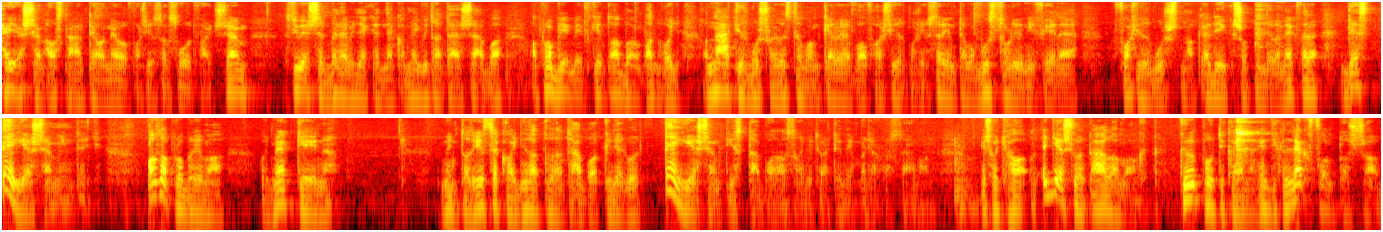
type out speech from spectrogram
helyesen használta a neofasiszta szót, vagy sem. Szívesen belemegyek ennek a megvitatásába. A problém egyébként abban van, hogy a nátizmussal össze van keverve a fasizmus, és szerintem a Mussolini féle fasizmusnak elég sok mindenben megfelel, de ez teljesen mindegy. Az a probléma, hogy McCain, mint az éjszakai nyilatkozatából kiderült, teljesen tisztában az, hogy mi történik Magyarországon. És hogyha az Egyesült Államok külpolitikájának egyik legfontosabb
